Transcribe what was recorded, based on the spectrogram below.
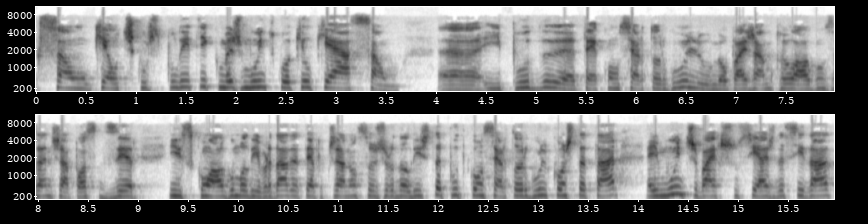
que, são, que é o discurso político, mas muito com aquilo que é a ação. Uh, e pude, até com certo orgulho, o meu pai já morreu há alguns anos, já posso dizer isso com alguma liberdade, até porque já não sou jornalista, pude com certo orgulho constatar em muitos bairros sociais da cidade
